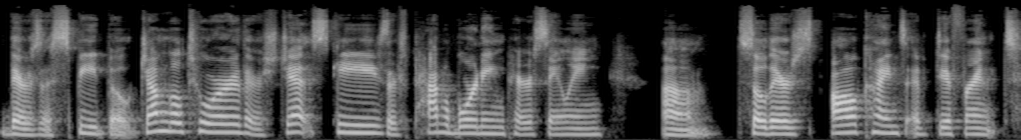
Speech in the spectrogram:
there's a speedboat jungle tour, there's jet skis, there's paddleboarding, parasailing. Um, so there's all kinds of different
